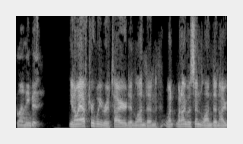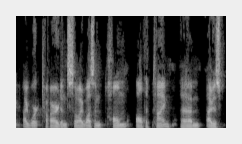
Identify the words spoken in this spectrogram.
plenty busy you know, after we retired in London, when, when I was in London, I, I worked hard, and so I wasn't home all the time. Um, I was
